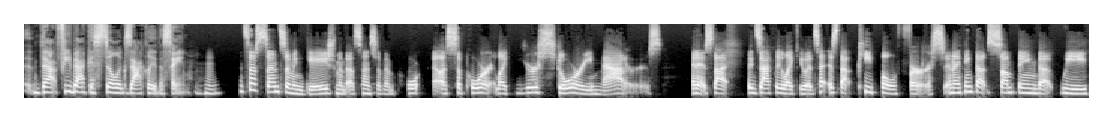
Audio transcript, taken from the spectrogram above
that feedback is still exactly the same. Mm-hmm it's a sense of engagement, that sense of import, uh, support. Like your story matters. And it's that exactly like you had said, it's that people first. And I think that's something that we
